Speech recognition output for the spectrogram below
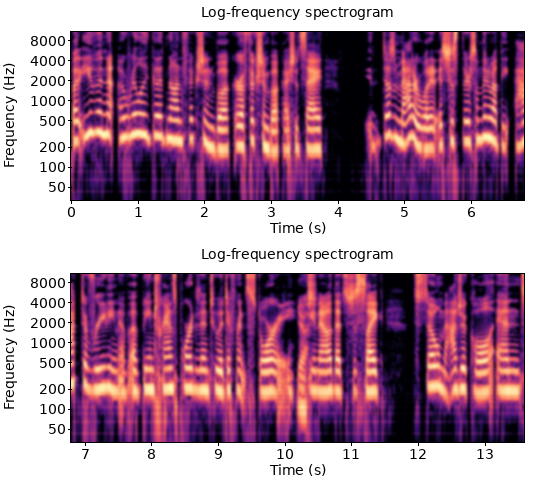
But even a really good nonfiction book, or a fiction book, I should say, it doesn't matter what it it's just there's something about the act of reading of, of being transported into a different story Yes. you know that's just like so magical. And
